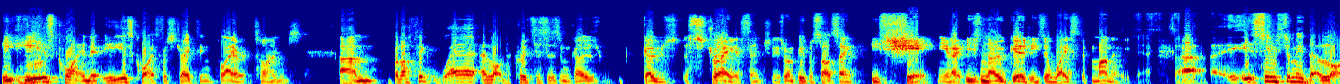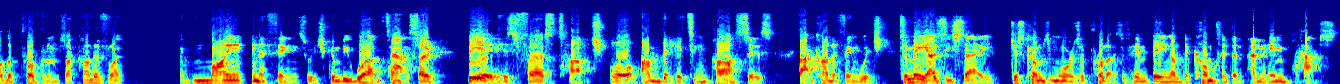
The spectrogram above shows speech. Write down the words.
he, he is quite an, he is quite a frustrating player at times. Um, but I think where a lot of the criticism goes goes astray essentially is when people start saying he's shit, you know, he's no good, he's a waste of money. Yeah, exactly. uh, it seems to me that a lot of the problems are kind of like minor things which can be worked out. So be it his first touch or under hitting passes, that kind of thing, which to me, as you say, just comes more as a product of him being underconfident and him perhaps,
